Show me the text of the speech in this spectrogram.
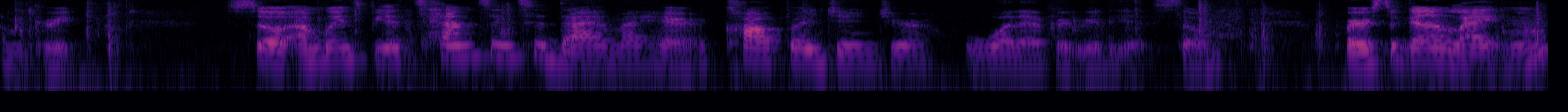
I'm great. So I'm going to be attempting to dye my hair copper, ginger, whatever it really is. So first we're gonna lighten,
